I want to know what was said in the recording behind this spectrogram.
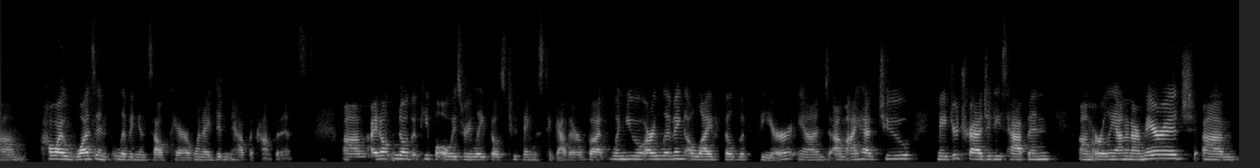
um, how I wasn't living in self care when I didn't have the confidence. Um, I don't know that people always relate those two things together, but when you are living a life filled with fear, and um, I had two major tragedies happen um, early on in our marriage, um,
